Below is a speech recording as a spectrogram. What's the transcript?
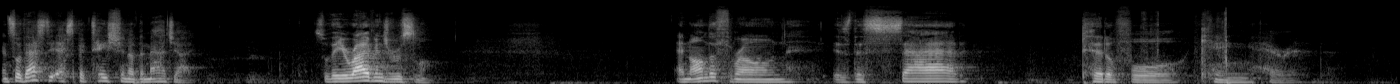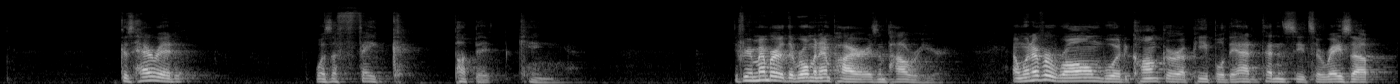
And so that's the expectation of the Magi. So they arrive in Jerusalem. And on the throne is this sad, pitiful King Herod. Because Herod was a fake puppet king. If you remember, the Roman Empire is in power here. And whenever Rome would conquer a people, they had a tendency to raise up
